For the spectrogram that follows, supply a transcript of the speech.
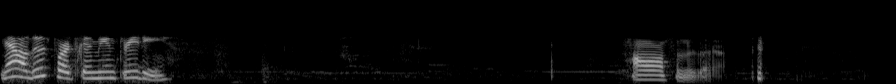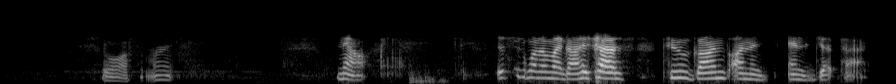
Now this part's going to be in 3D. How awesome is that? so awesome, right? Now, this is one of my guys has two guns on a, and a. Jetpack.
